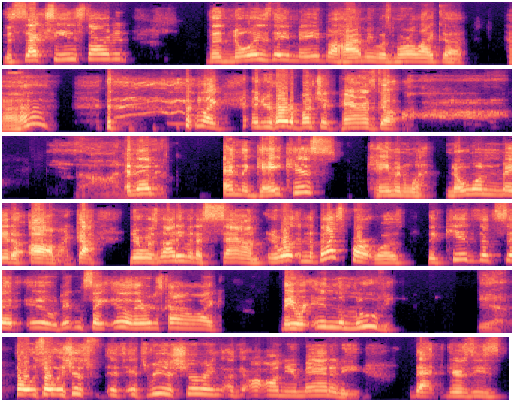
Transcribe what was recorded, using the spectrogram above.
the sex scene started, the noise they made behind me was more like a, huh? like, and you heard a bunch of parents go, oh. And then, and the gay kiss came and went. No one made a, oh my God. There was not even a sound. It was, and the best part was the kids that said ew didn't say ew. They were just kind of like, they were in the movie. Yeah. So so it's just it's, it's reassuring on humanity that there's these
